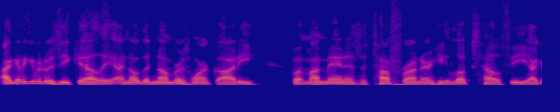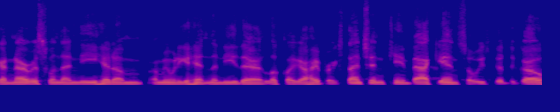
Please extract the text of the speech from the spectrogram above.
I got to give it to Ezekiel Elliott. I know the numbers weren't gaudy, but my man is a tough runner. He looks healthy. I got nervous when that knee hit him. I mean, when he got hit in the knee there, it looked like a hyperextension, came back in, so he's good to go.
